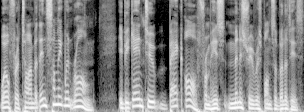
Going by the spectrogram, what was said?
well for a time, but then something went wrong. He began to back off from his ministry responsibilities.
